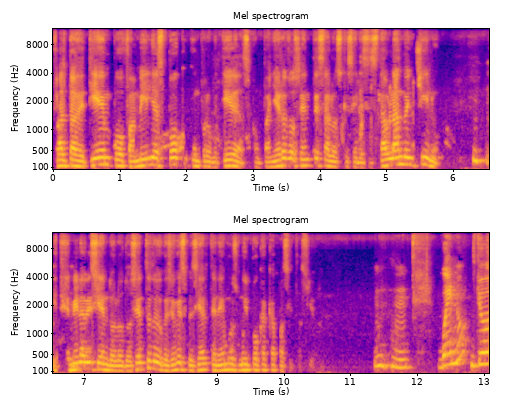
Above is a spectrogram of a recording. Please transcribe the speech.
falta de tiempo, familias poco comprometidas, compañeros docentes a los que se les está hablando en chino. Y termina diciendo, los docentes de educación especial tenemos muy poca capacitación. Bueno, yo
